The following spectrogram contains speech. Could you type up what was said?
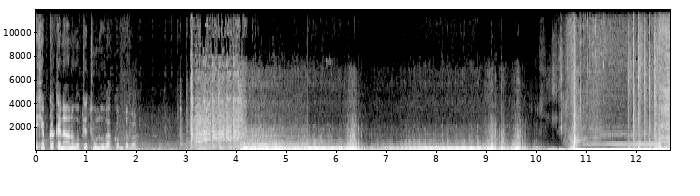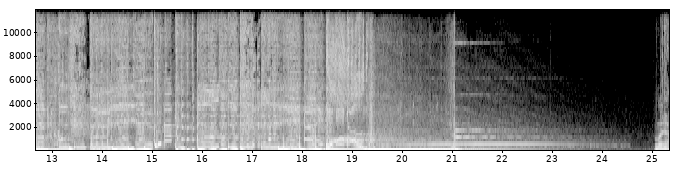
Ich habe gar keine Ahnung, ob der Ton rüberkommt, aber. Naja.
